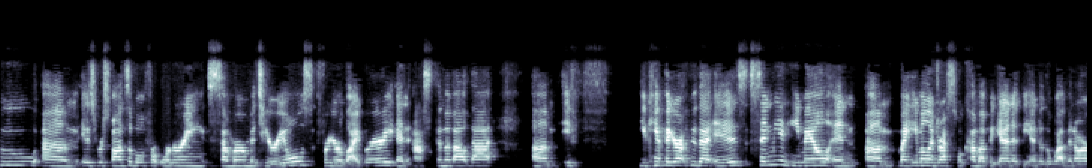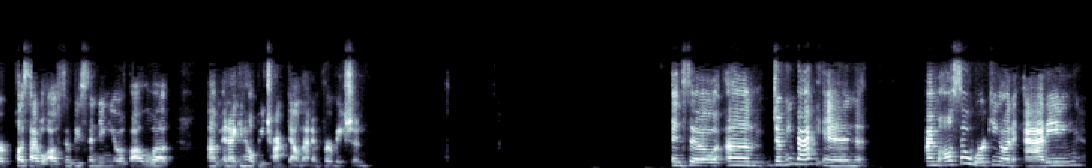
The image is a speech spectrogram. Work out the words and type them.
who um, is responsible for ordering summer materials for your library and ask them about that. Um, if you can't figure out who that is, send me an email and um, my email address will come up again at the end of the webinar. Plus, I will also be sending you a follow-up um, and I can help you track down that information. And so um, jumping back in, I'm also working on adding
